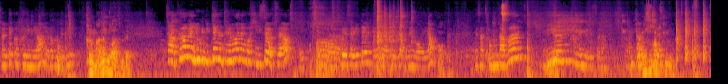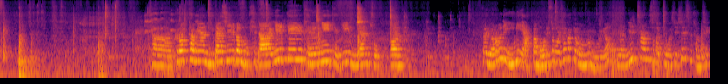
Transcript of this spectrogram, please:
절대값 그림이요. 여러분들이 그럼 맞는 거 같은데? 자 그러면 여기 밑에는 대응하는 것이 있어요 없어요? 없어요. 어, 그래서 1대1 대응이 되지 않는 거예요. 어. 그래서 정답은 미는 하면 되겠어요. 영수. 같은 놈. 자, 그렇다면 2-1번 봅시다. 1대1 대응이 되기 위한 조건. 그러니까 여러분이 이미 약간 머릿속으로 생각해 보면 뭐예요? 이런 1차 함수 같은 것이 실수 전체에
